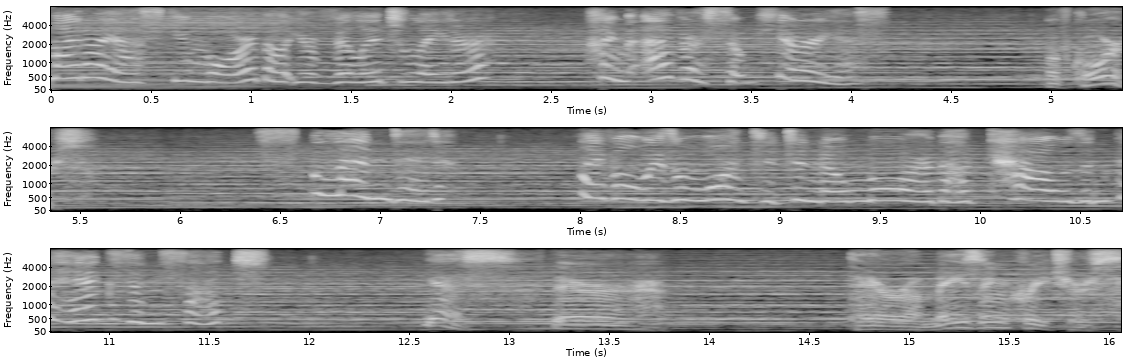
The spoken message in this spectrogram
Might I ask you more about your village later? I'm ever so curious. Of course. Splendid! I've always wanted to know more about cows and pigs and such. Yes, they're... they're amazing creatures.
